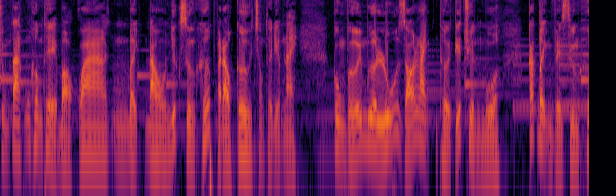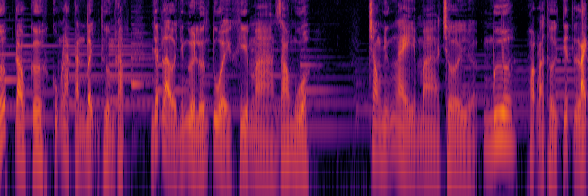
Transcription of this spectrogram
Chúng ta cũng không thể bỏ qua ừ, bệnh đau nhức xương khớp và đau cơ trong thời điểm này. Cùng với mưa lũ, gió lạnh, thời tiết chuyển mùa, các bệnh về xương khớp, đau cơ cũng là căn bệnh thường gặp, nhất là ở những người lớn tuổi khi mà giao mùa. Trong những ngày mà trời mưa hoặc là thời tiết lạnh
